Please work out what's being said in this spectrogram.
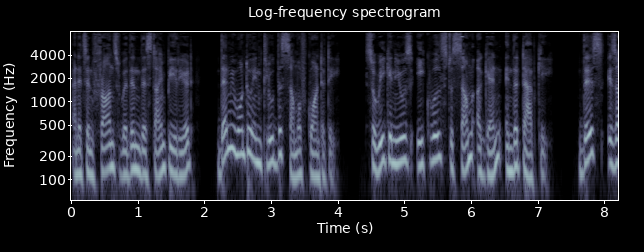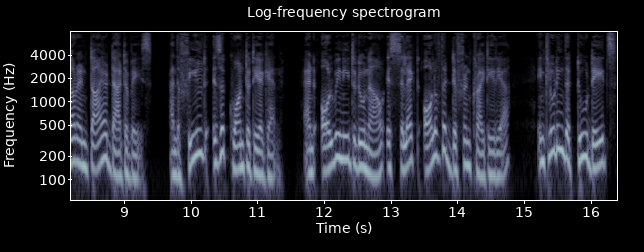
and it's in France within this time period, Then we want to include the sum of quantity. So we can use equals to sum again in the tab key. This is our entire database, and the field is a quantity again. And all we need to do now is select all of the different criteria, including the two dates,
